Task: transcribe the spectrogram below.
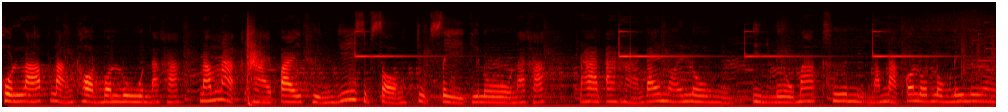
ผลลัพธ์หลังถอดบอลลูนนะคะ น้ำหนักหายไปถึง 22.4 กิโลนะคะ ทานอาหารได้น้อยลง อิ่มเร็วมากขึ้น น้ำหนักก็ลดลงเรื่อย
